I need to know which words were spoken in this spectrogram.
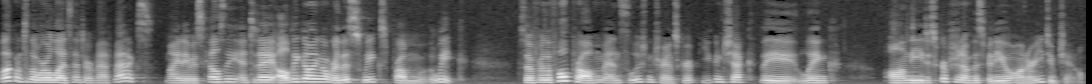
Welcome to the Worldwide Center of Mathematics. My name is Kelsey, and today I'll be going over this week's problem of the week. So for the full problem and solution transcript, you can check the link on the description of this video on our YouTube channel.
